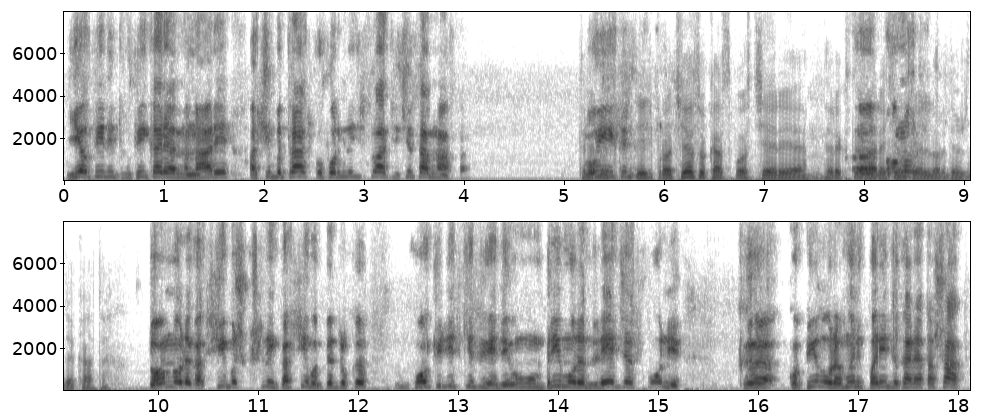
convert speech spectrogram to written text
El, fie, fiecare amânare, a și bătrat conform legislației. Ce înseamnă asta? Trebuie să este- câștigi procesul ca să poți cere recuperarea Uh, domnul- cheltuielilor de judecată. Domnule, Gaxibă și câștig, Gaxibă, pentru că cu ochiul deschis vede. În primul rând, legea spune că copilul rămâne cu părintele care e atașat.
